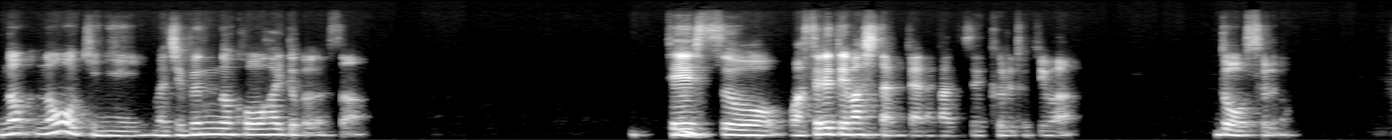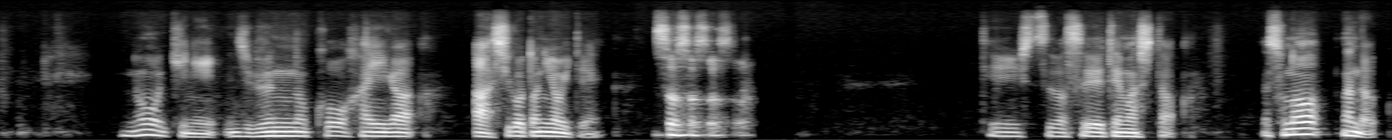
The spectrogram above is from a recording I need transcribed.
の納期に、まあ、自分の後輩とかがさ、提出を忘れてましたみたいな感じで来るときは、どうするの？納期に自分の後輩が、あ、仕事において？そうそうそうそう。提出忘れてました。その、なんだろう、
